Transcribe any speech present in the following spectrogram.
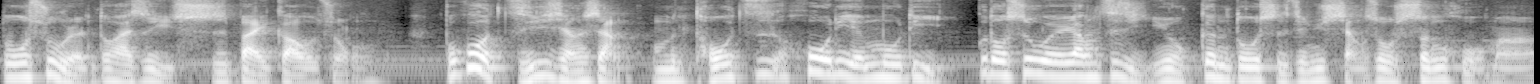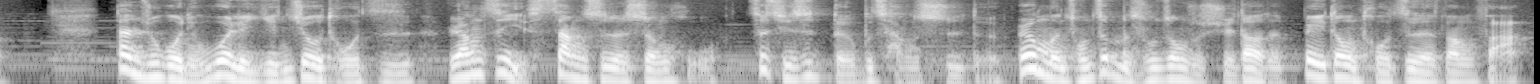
多数人都还是以失败告终。不过仔细想想，我们投资获利的目的，不都是为了让自己拥有更多时间去享受生活吗？但如果你为了研究投资，让自己丧失了生活，这其实得不偿失的。而我们从这本书中所学到的被动投资的方法，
